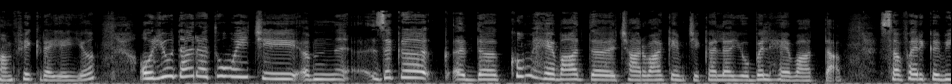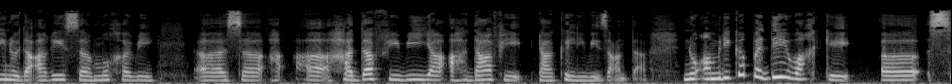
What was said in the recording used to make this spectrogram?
هم فکر یې او یو دا راته وایي چې ځکه د کوم هیواد چارواکي چې کله یو بل هیواد ته سفر کوي نو د اغي سره مخوي هدف وی یا اهداف ټاکلي وي ځانته نو امریکا په دې وخت کې س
